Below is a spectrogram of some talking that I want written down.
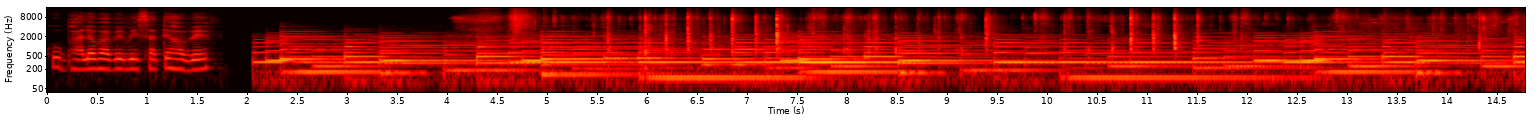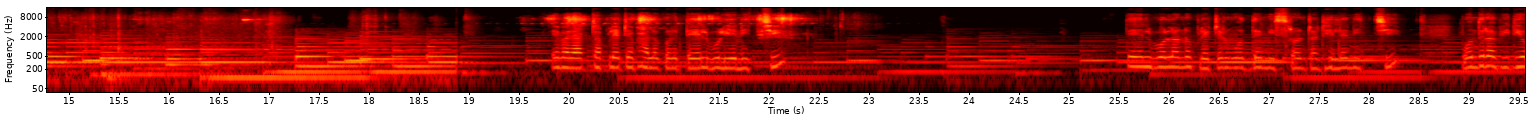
খুব ভালোভাবে মেশাতে হবে। এবার একটা প্লেটে ভালো করে তেল বুলিয়ে নিচ্ছি। তেল বোলানো প্লেটের মধ্যে মিশ্রণটা ঢেলে নিচ্ছি। বন্ধুরা ভিডিও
